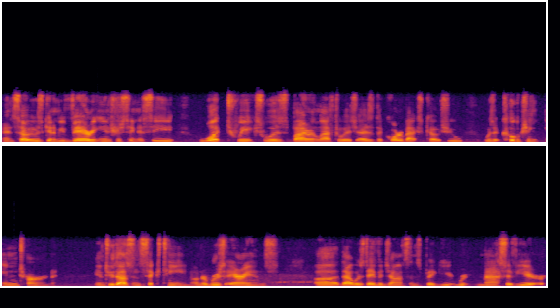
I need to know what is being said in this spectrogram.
and so it was going to be very interesting to see what tweaks was Byron Leftwich as the quarterbacks coach, who was a coaching intern in 2016 under Bruce Arians. Uh, that was David Johnson's big, year, massive year.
